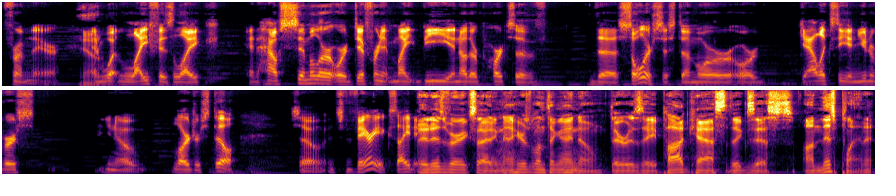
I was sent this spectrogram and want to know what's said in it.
from there Yeah. and what life is like and how similar or different it might be in other parts of the solar system or or galaxy and universe you know larger still so it's very exciting It is very exciting. Now, here's one thing I know: there is a podcast that exists on this planet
